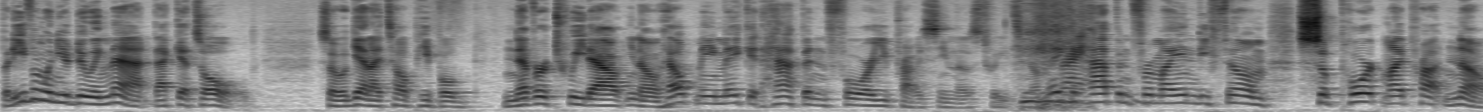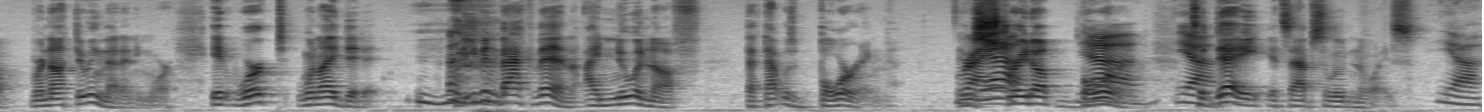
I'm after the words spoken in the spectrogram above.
But even when you're doing that, that gets old. So again, I tell people never tweet out, you know, help me make it happen for. You've probably seen those tweets. You know, make Right. it happen for my indie film. Support my pro. No, we're not doing that anymore. It worked when I did it, Mm-hmm. but even back then, I knew enough that that was boring. It was Right. Yeah. straight up boring. Yeah. Yeah. Today, it's absolute noise Yeah.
